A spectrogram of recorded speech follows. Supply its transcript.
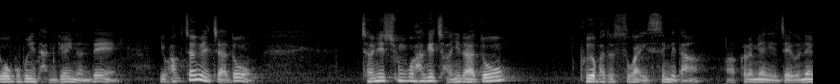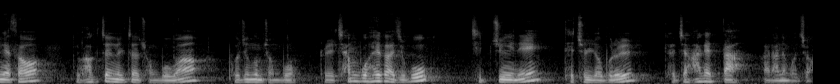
요 부분이 담겨 있는데 이 확정일자도 전입 신고하기 전이라도 부여받을 수가 있습니다. 아, 그러면 이제 은행에서 이 확정일자 정보와 보증금 정보를 참고해 가지고 집주인의 대출 여부를 결정하겠다라는 거죠.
